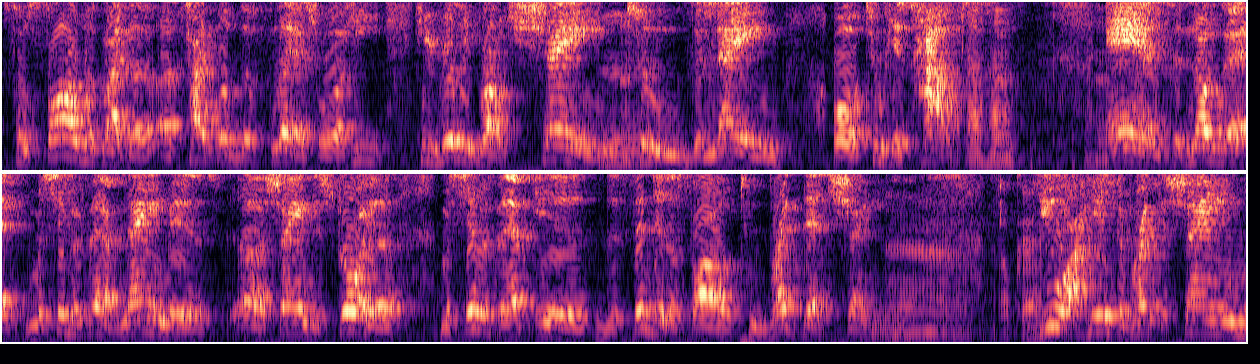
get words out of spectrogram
So Saul was like a, a type of the flesh, or he he really brought shame to the name or to his house. And to know that Mephibosheth's name is uh, Shame Destroyer, Mephibosheth is descendant of Saul to break that shame. Ah, okay. You are here to break the shame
